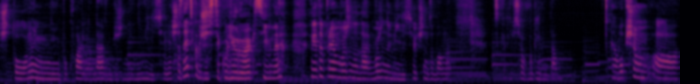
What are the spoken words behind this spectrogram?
что, ну, не буквально, да, вы же не, не видите. Я сейчас, знаете, как жестикулирую активно? Это прям можно, да, можно видеть, очень забавно. Скорее всего, выглядит, да. В общем,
